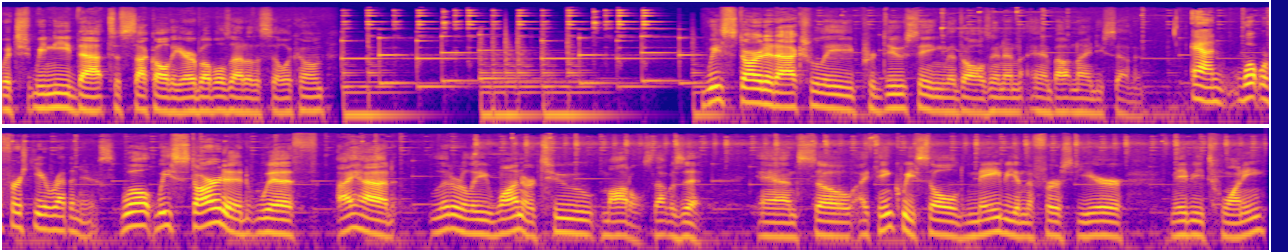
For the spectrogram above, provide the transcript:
which we need that to suck all the air bubbles out of the silicone. We started actually producing the dolls in, in, in about 97. And what were first year revenues? Well, we started with, I had literally one or two models. That was it. And so I think we sold maybe in the first year, maybe 20,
